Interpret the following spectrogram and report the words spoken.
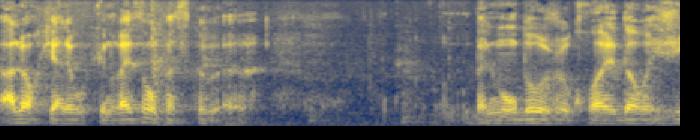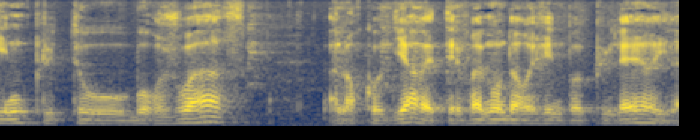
Alors qu'il n'y avait aucune raison, parce que euh, Belmondo, je crois, est d'origine plutôt bourgeoise, alors qu'Audiard était vraiment d'origine populaire. Il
